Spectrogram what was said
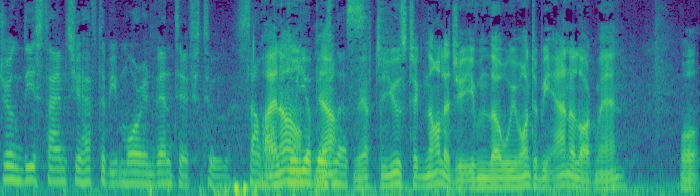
During these times, you have to be more inventive to somehow I know. do your yeah. business. We have to use technology, even though we want to be analog, man. Well,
